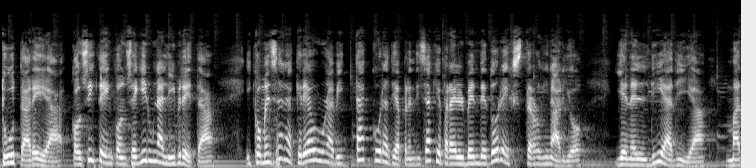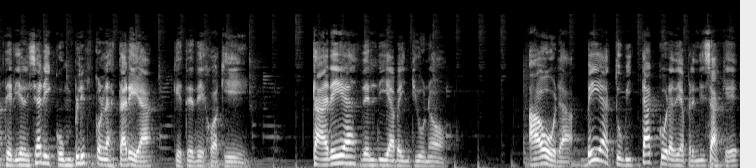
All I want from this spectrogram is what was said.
Tu tarea consiste en conseguir una libreta y comenzar a crear una bitácora de aprendizaje para el vendedor extraordinario y en el día a día materializar y cumplir con las tareas que te dejo aquí. Tareas del día 21. Ahora, ve a tu bitácora de aprendizaje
